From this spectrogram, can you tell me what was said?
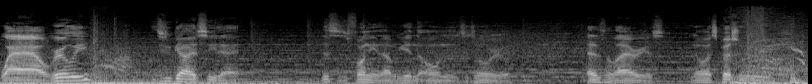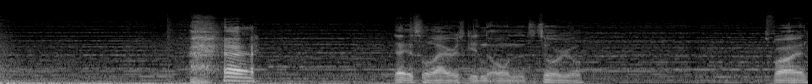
Wow, really? Did you guys see that? This is funny that I'm getting to own the tutorial. That is hilarious. You know, especially that is hilarious getting to own the tutorial fine.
